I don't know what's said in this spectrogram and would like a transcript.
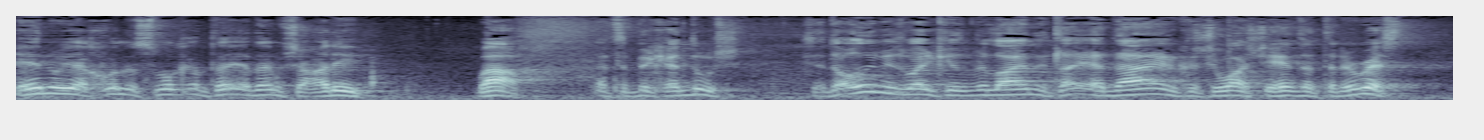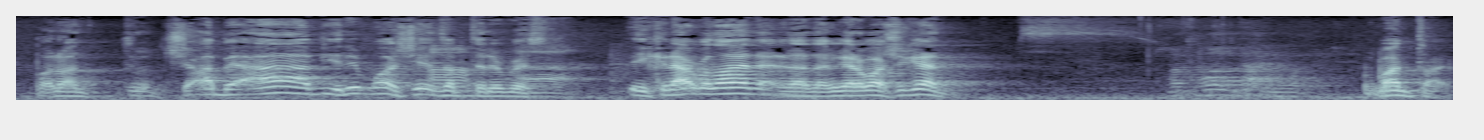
אין הוא יכול לסמוך על נטל ידיים שחרית. Wow, that's a big חידוש. He said, the only reason why you can rely on נטל ידיים, because you wash your hands up to the wrist. But on תשעה באב, you didn't wash your hands up to the wrist. You cannot rely on that, you gotta wash again. One time.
